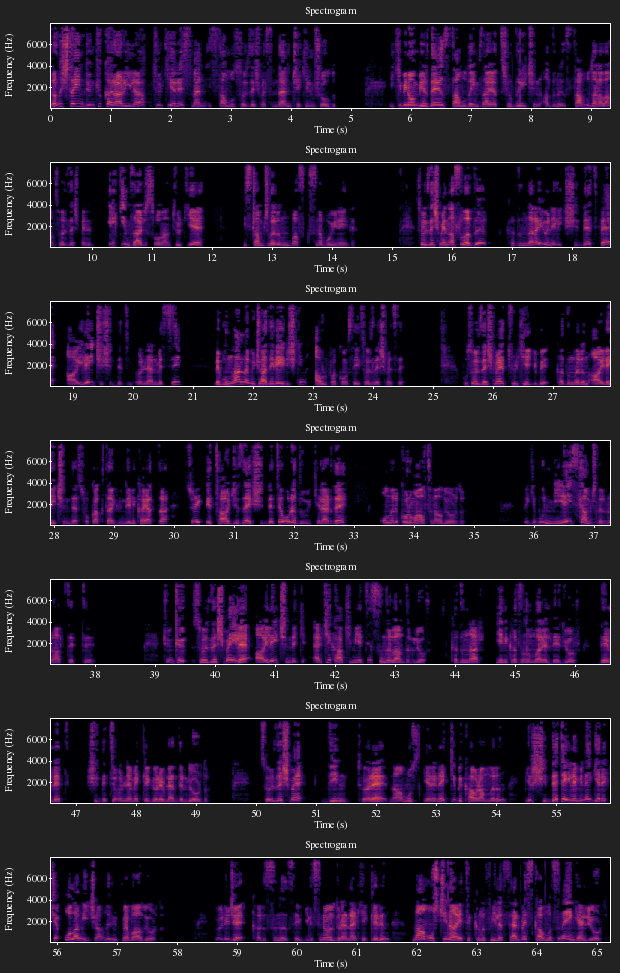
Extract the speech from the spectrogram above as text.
Danıştay'ın dünkü kararıyla Türkiye resmen İstanbul Sözleşmesi'nden çekilmiş oldu. 2011'de İstanbul'da imzaya atışıldığı için adını İstanbul'dan alan sözleşmenin ilk imzacısı olan Türkiye, İslamcıların baskısına boyun eğdi. Sözleşmenin asıl adı kadınlara yönelik şiddet ve aile içi şiddetin önlenmesi ve bunlarla mücadeleye ilişkin Avrupa Konseyi Sözleşmesi. Bu sözleşme Türkiye gibi kadınların aile içinde, sokakta, gündelik hayatta sürekli tacize, şiddete uğradığı ülkelerde onları koruma altına alıyordu. Peki bu niye İslamcıları rahatsız etti? Çünkü sözleşme ile aile içindeki erkek hakimiyeti sınırlandırılıyor. Kadınlar yeni kazanımlar elde ediyor, devlet şiddeti önlemekle görevlendiriliyordu. Sözleşme din, töre, namus, gelenek gibi kavramların bir şiddet eylemine gerekçe olamayacağını hükme bağlıyordu. Böylece karısını, sevgilisini öldüren erkeklerin namus cinayeti kılıfıyla serbest kalmasını engelliyordu.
